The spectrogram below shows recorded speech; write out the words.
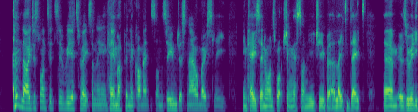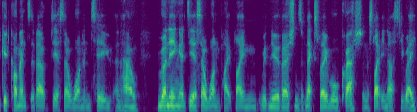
no, I just wanted to reiterate something that came up in the comments on Zoom just now, mostly in case anyone's watching this on YouTube at a later date. Um, it was a really good comment about DSL 1 and 2 and how running a DSL 1 pipeline with newer versions of Nextflow will crash in a slightly nasty way.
